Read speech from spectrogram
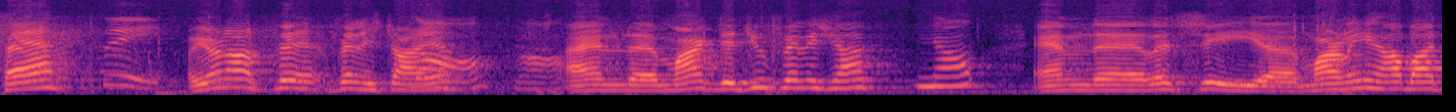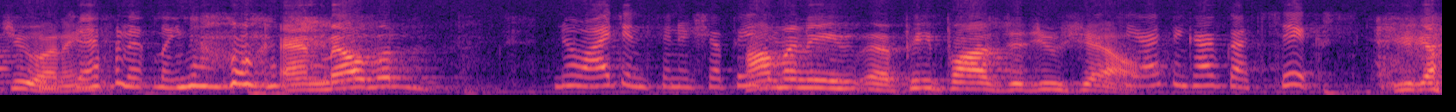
Pat? see. Oh, You're not fi- finished, are No, you? no. And uh, Mark, did you finish up? No, And uh, let's see, uh, Marlene, how about you, honey? Definitely no. And Melvin, no, I didn't finish up either. how many uh, pea pods did you shell? See, I think I've got six. You got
